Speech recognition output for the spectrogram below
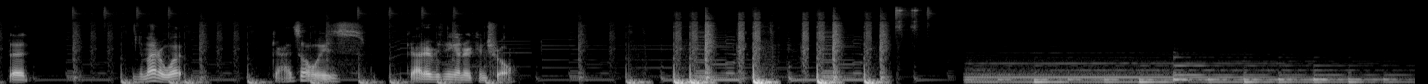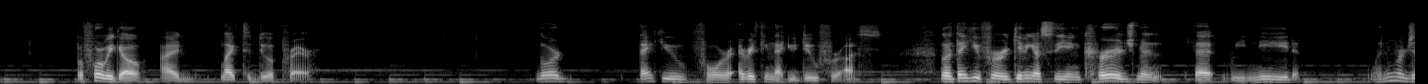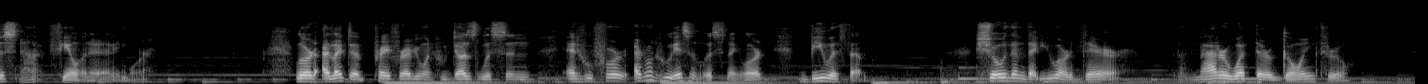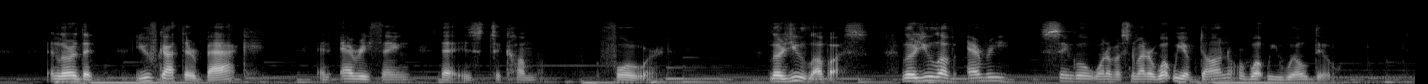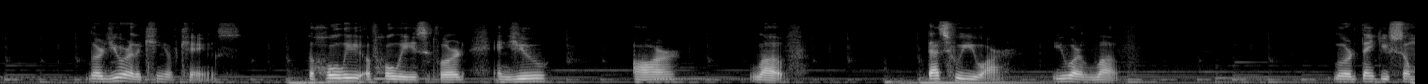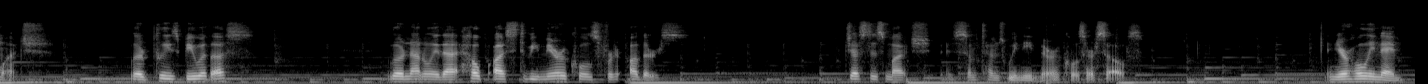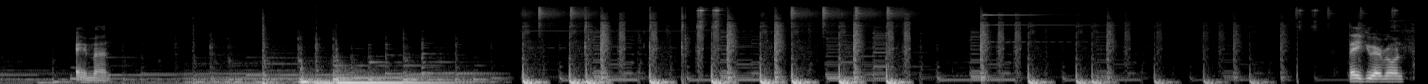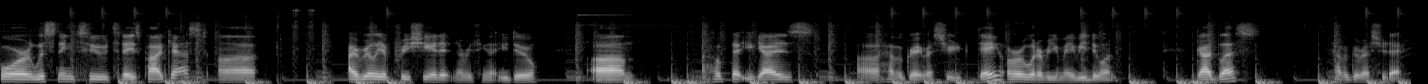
that no matter what, God's always got everything under control. Before we go, I'd like to do a prayer. Lord, thank you for everything that you do for us. Lord, thank you for giving us the encouragement that we need when we're just not feeling it anymore. Lord, I'd like to pray for everyone who does listen and who for everyone who isn't listening, Lord, be with them. Show them that you are there no matter what they're going through. And Lord, that you've got their back and everything that is to come forward. Lord, you love us. Lord, you love every single one of us, no matter what we have done or what we will do. Lord, you are the King of Kings, the Holy of Holies, Lord, and you are love. That's who you are. You are love. Lord, thank you so much. Lord, please be with us. Lord, not only that, help us to be miracles for others just as much as sometimes we need miracles ourselves. In your holy name, amen. Thank you, everyone, for listening to today's podcast. Uh, I really appreciate it and everything that you do. Um, I hope that you guys uh, have a great rest of your day or whatever you may be doing. God bless. Have a good rest of your day.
